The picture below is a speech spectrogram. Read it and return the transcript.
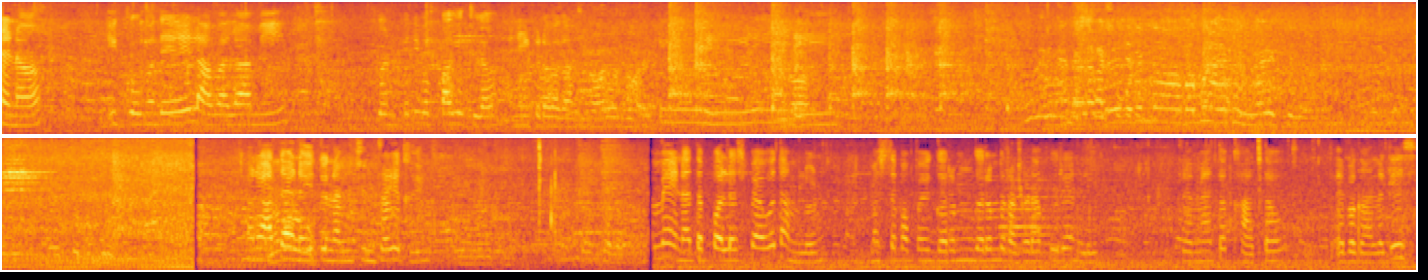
आहे ना इकोमध्ये लावायला आम्ही गणपती बाप्पा घेतलं आणि इकडं बघा. आणि आता आहे ना इथून आम्ही चिंचा घेतली. मी आहे ना आता पलस प्यावं थांबलोन. मस्त पप्पा गरम गरम रगडापुरी आणली. तर मी आता खात आहोत. बघा लगेच.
